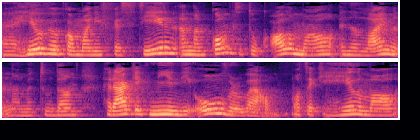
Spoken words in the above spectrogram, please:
uh, heel veel kan manifesteren. En dan komt het ook allemaal in alignment naar me toe. Dan raak ik niet in die overwhelm. Wat ik helemaal,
